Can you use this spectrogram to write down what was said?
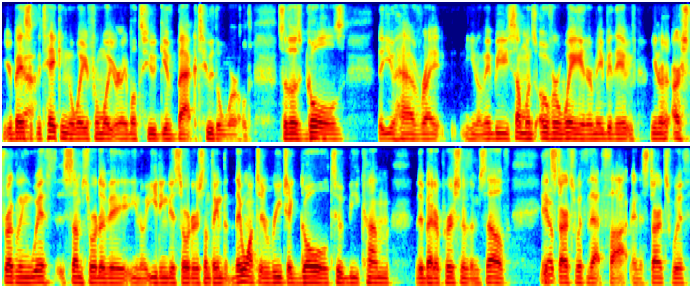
you're basically yeah. taking away from what you're able to give back to the world. So those goals that you have, right? You know, maybe someone's overweight or maybe they you know are struggling with some sort of a you know eating disorder or something that they want to reach a goal to become the better person of themselves. Yep. It starts with that thought and it starts with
